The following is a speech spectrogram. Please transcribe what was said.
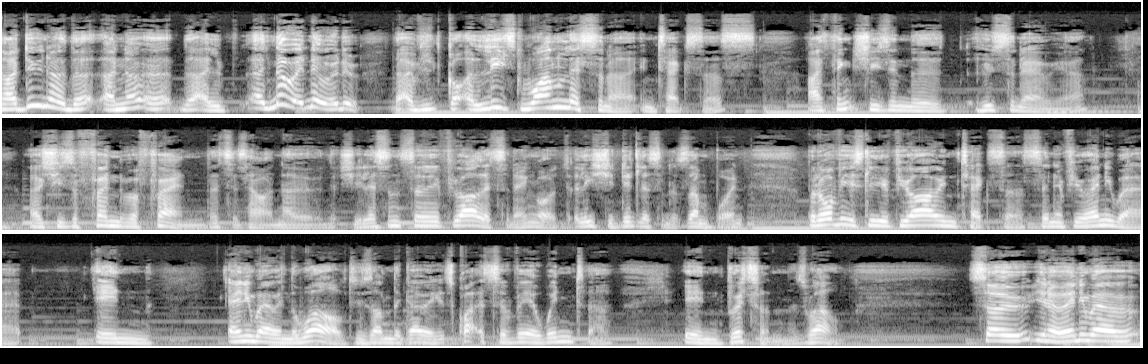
Now, I do know that I know uh, that I, I know I know I know that I've got at least one listener in Texas. I think she's in the Houston area. Uh, she's a friend of a friend. This is how I know that she listens. So if you are listening, or at least you did listen at some point, but obviously if you are in Texas and if you're anywhere in anywhere in the world who's undergoing, it's quite a severe winter in Britain as well. So you know, anywhere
